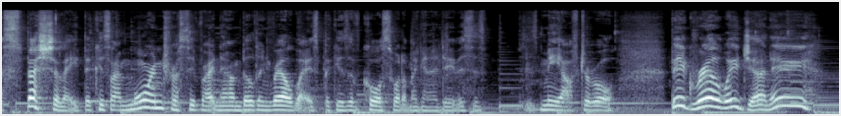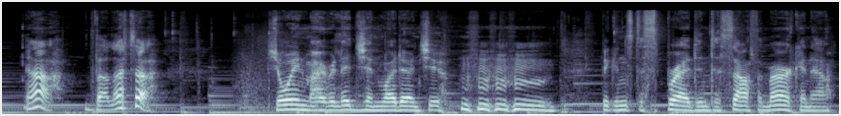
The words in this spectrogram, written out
Especially because I'm more interested right now in building railways, because of course, what am I going to do? This is, this is me after all. Big railway journey! Ah, Valletta. Join my religion, why don't you? begins to spread into South America now.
